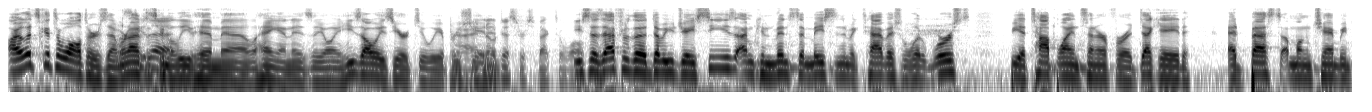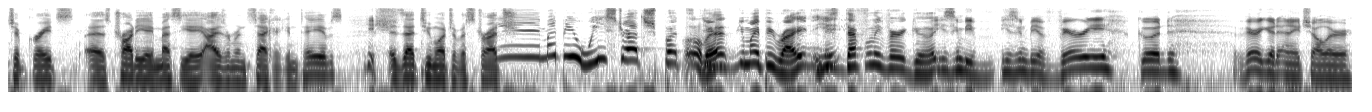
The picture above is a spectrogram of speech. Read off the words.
All right, let's get to Walters then. We're not just going to leave him uh, hanging. Is the only he's always here too. We All right, appreciate no it. No disrespect to Walt. He says after the WJCs, I'm convinced that Mason and McTavish will at worst be a top line center for a decade, at best among championship greats as Trottier, Messier, Yzerman, Sakic, and Toews. Yeesh. Is that too much of a stretch? Eh, it might be a wee stretch, but Little you, bit. you might be right. He's definitely very good. he's gonna be he's gonna be a very good, very good NHLer.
